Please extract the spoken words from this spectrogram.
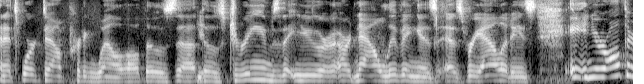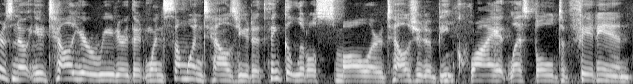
and it's worked out pretty well. All those uh, yeah. those dreams that you are, are, now living as as realities. In your author's note, you tell your reader that when someone tells you to think a little smaller, tells you to be quiet, less bold to fit in,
